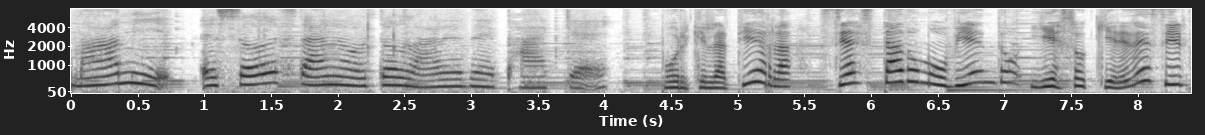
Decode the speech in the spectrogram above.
Mami, eso está en otro lado del parque. Porque la Tierra se ha estado moviendo y eso quiere decir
